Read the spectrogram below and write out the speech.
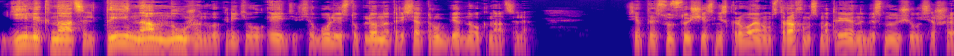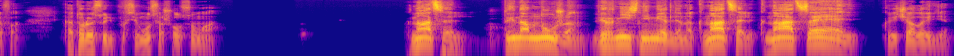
Гилли Кнацель, ты нам нужен!» — выкрикивал Эдди, все более иступленно тряся труп бедного Кнацеля. Все присутствующие с нескрываемым страхом смотрели на беснующегося шефа, который, судя по всему, сошел с ума. «Кнацель! Ты нам нужен! Вернись немедленно! Кнацель! Кнацель!» — кричал Эдди.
